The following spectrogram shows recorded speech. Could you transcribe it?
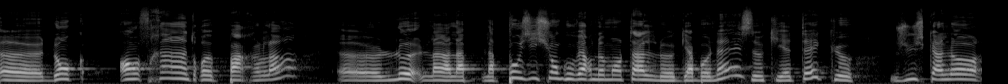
euh, donc enfreindre par là euh, la, position gouvernementale gabonaise qui était que jusqu'alors,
